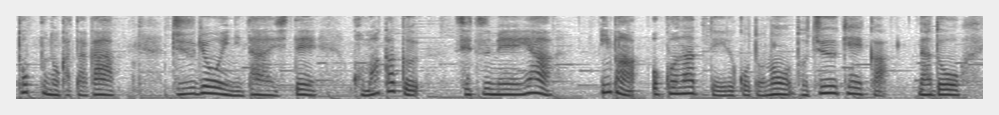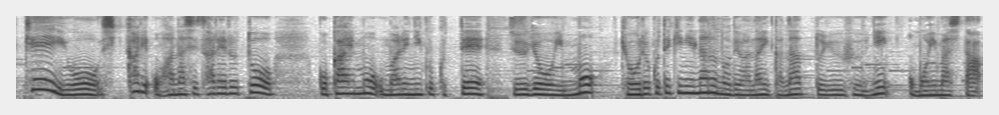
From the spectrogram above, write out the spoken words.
トップの方が従業員に対して細かく説明や今行っていることの途中経過など経緯をしっかりお話しされると誤解も生まれにくくて従業員も協力的になるのではないかなというふうに思いました。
